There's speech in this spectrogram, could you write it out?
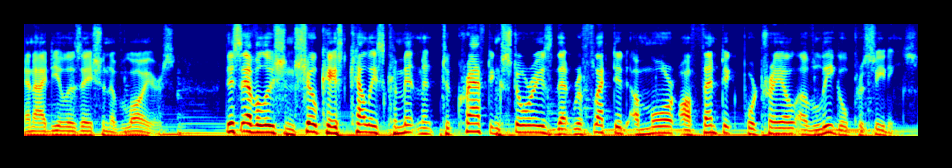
and idealization of lawyers. This evolution showcased Kelley's commitment to crafting stories that reflected a more authentic portrayal of legal proceedings.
